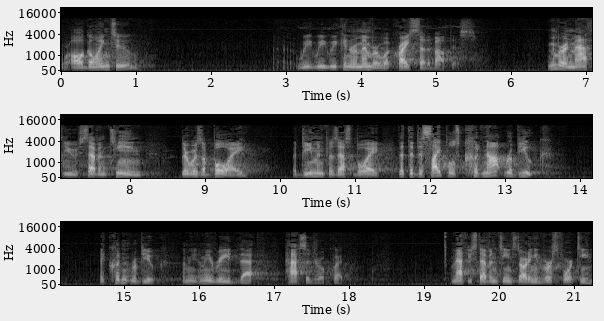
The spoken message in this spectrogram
we're all going to, we, we, we can remember what Christ said about this. Remember in Matthew 17, there was a boy a demon possessed boy, that the disciples could not rebuke. They couldn't rebuke. Let me, let me read that passage real quick. Matthew 17, starting in verse 14.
